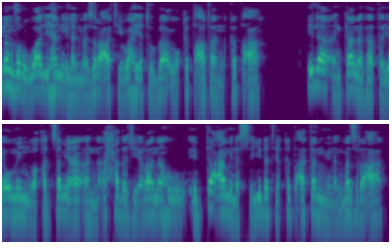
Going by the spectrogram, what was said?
ينظر والها إلى المزرعة وهي تباع قطعة قطعة إلى أن كان ذات يوم وقد سمع أن أحد جيرانه ابتاع من السيدة قطعة من المزرعة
